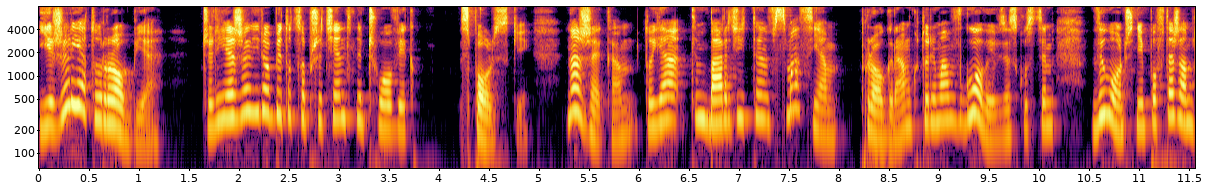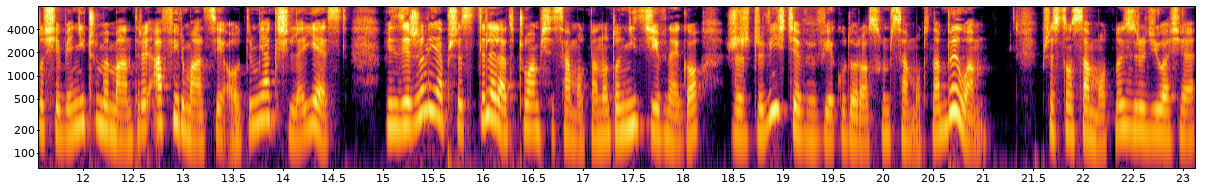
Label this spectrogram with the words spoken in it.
Jeżeli ja to robię, czyli jeżeli robię to, co przeciętny człowiek z Polski, narzekam, to ja tym bardziej ten wzmacniam program, który mam w głowie. W związku z tym wyłącznie powtarzam do siebie niczym mantry afirmacje o tym, jak źle jest. Więc jeżeli ja przez tyle lat czułam się samotna, no to nic dziwnego, że rzeczywiście w wieku dorosłym samotna byłam. Przez tą samotność zrodziła się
